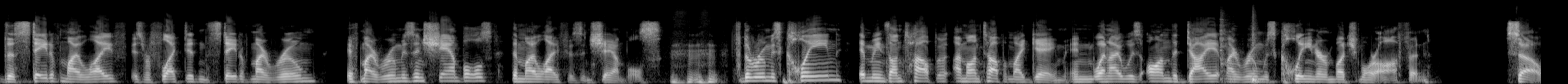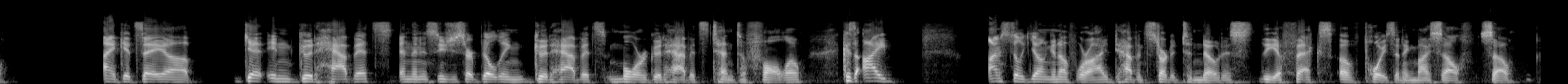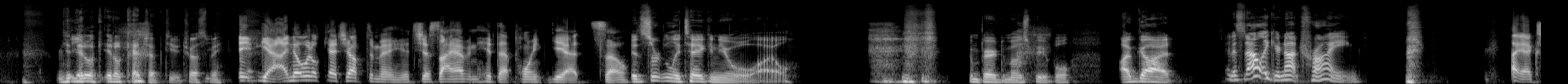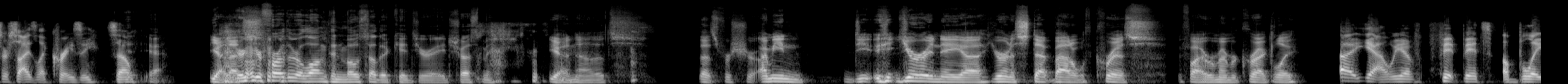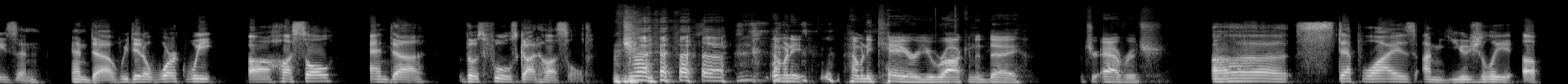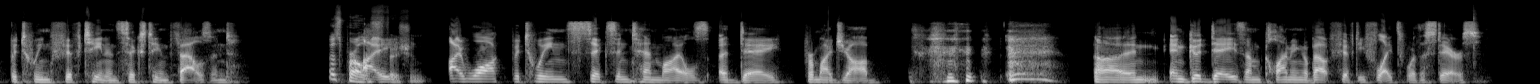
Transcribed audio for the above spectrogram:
the state of my life is reflected in the state of my room. If my room is in shambles, then my life is in shambles. If the room is clean, it means on top of, I'm on top of my game. And when I was on the diet, my room was cleaner much more often. So I think it's a uh, get in good habits, and then as soon as you start building good habits, more good habits tend to follow. Because I I'm still young enough where I haven't started to notice the effects of poisoning myself. So it'll it'll catch up to you. Trust me. it, yeah, I know it'll catch up to me. It's just I haven't hit that point yet. So It's certainly taken you a while compared to most people. I've got And it's not like you're not trying. I exercise like crazy. So yeah, yeah, you're, you're farther along than most other kids your age. Trust me. yeah, no, that's that's for sure. I mean, do you, you're in a uh, you're in a step battle with Chris, if I remember correctly. Uh, yeah, we have Fitbits ablazing, and uh, we did a work week uh, hustle, and uh, those fools got hustled. How many how many K are you rocking a day? What's your average? Uh, stepwise, I'm usually up between fifteen and sixteen thousand. That's probably I- sufficient. I walk between six and ten miles a day for my job. uh, and and good days, I'm climbing about fifty flights worth of stairs.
